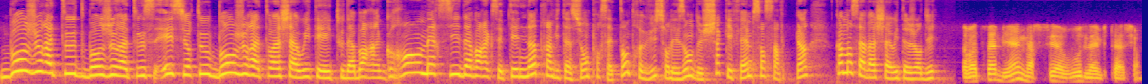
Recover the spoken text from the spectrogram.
Bonjour à toutes, bonjour à tous et surtout bonjour à toi Shawit et tout d'abord un grand merci d'avoir accepté notre invitation pour cette entrevue sur les ondes de Choc FM 105.1. Comment ça va Shawit aujourd'hui? Ça va très bien, merci à vous de l'invitation.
